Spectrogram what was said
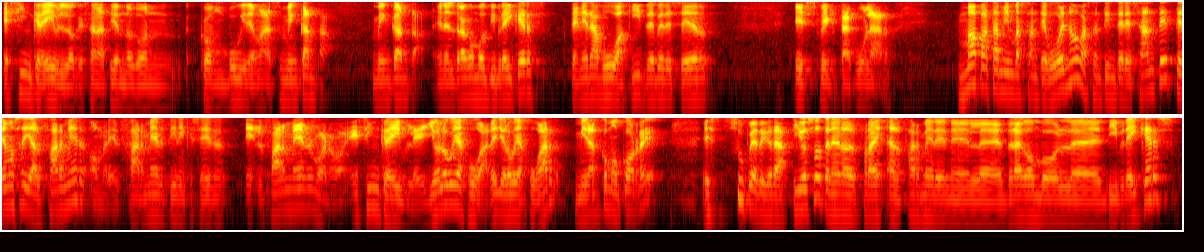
Es increíble lo que están haciendo con, con Buu y demás. Me encanta. Me encanta. En el Dragon Ball Breakers, tener a Buu aquí debe de ser espectacular. Mapa también bastante bueno, bastante interesante. Tenemos ahí al Farmer. Hombre, el Farmer tiene que ser... El Farmer, bueno, es increíble. Yo lo voy a jugar, ¿eh? Yo lo voy a jugar. Mirad cómo corre. Es súper gracioso tener al, al, Farmer en el eh, Dragon Ball eh, D-Breakers.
